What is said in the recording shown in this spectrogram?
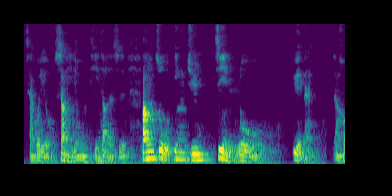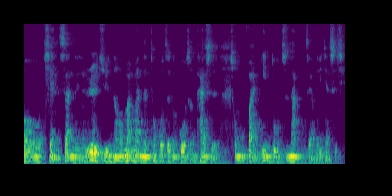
才会有上一节我们提到的是帮助英军进入越南，然后遣散这个日军，然后慢慢的通过这个过程开始重返印度支那这样的一件事情。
